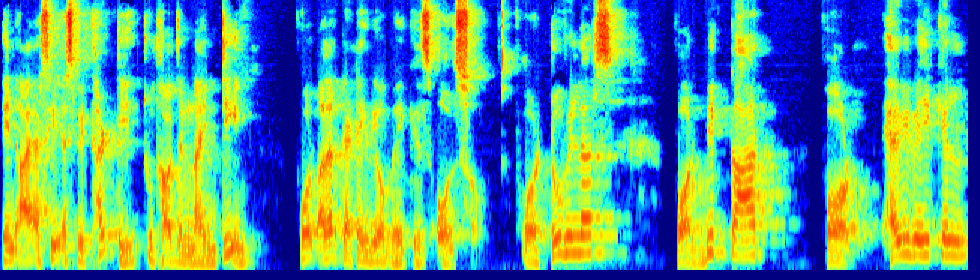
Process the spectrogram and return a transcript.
in IRC SP 30 2019 for other category of vehicles also. For two-wheelers, for big car, for heavy vehicle,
